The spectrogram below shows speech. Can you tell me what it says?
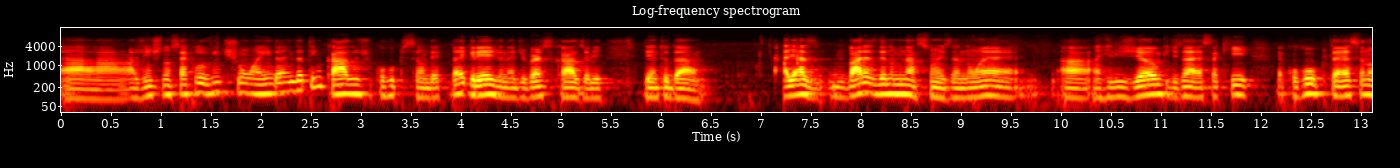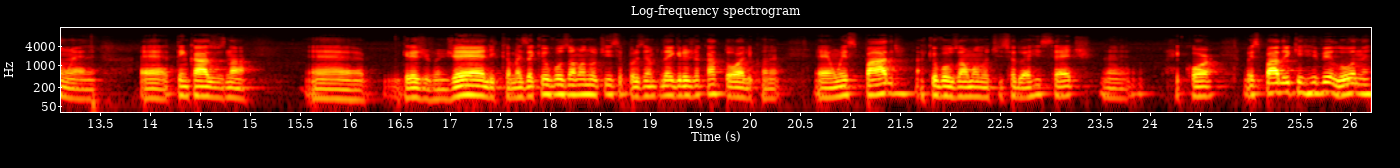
A, a gente no século XXI ainda, ainda tem casos de corrupção dentro da igreja, né? Diversos casos ali dentro da... Aliás, várias denominações, né? Não é a, a religião que diz, ah, essa aqui é corrupta, essa não é, né? É, tem casos na é, igreja evangélica, mas aqui eu vou usar uma notícia, por exemplo, da igreja católica, né? É um ex-padre, aqui eu vou usar uma notícia do R7, né? Record, um ex-padre que revelou, né,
